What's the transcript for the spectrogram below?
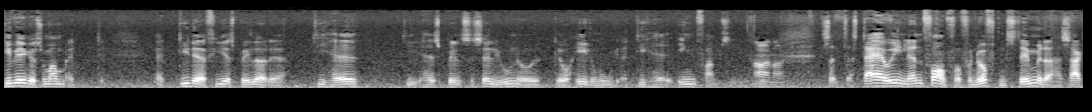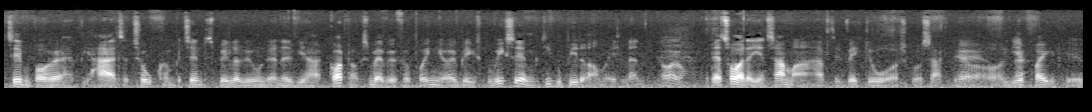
de virker som om, at, at de der fire spillere der, de havde, de havde spillet sig selv i unåde. Det var helt umuligt, at de havde ingen fremtid. Nej, nej. så der, der er jo en eller anden form for fornuftens stemme, der har sagt til dem, prøv at høre, vi har altså to kompetente spillere løven dernede. Vi har godt nok svært ved at få point i øjeblikket. Skulle vi ikke se, om de kunne bidrage med et eller andet? Jo, jo. Og der tror jeg, at Jens Hammer har haft et vægtigt ord at skulle have sagt, Ja, ja, og lige har prikket øh,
